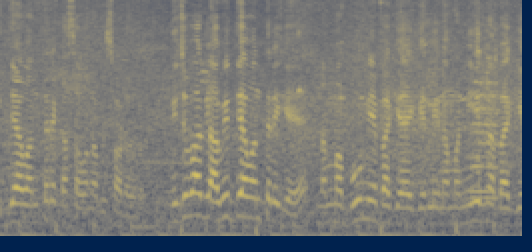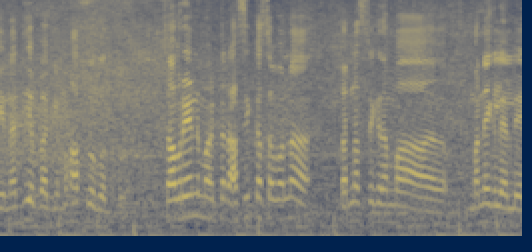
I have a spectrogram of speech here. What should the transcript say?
ವಿದ್ಯಾವಂತರೇ ಕಸವನ್ನು ಬಿಸಾಡೋದು. ನಿಜವಾಗ್ಲೂ ಅವಿದ್ಯಾವಂತರಿಗೆ ನಮ್ಮ ಭೂಮಿಯ ಬಗ್ಗೆ ಆಗಿರಲಿ, ನಮ್ಮ ನೀರಿನ ಬಗ್ಗೆ, ನದಿಯ ಬಗ್ಗೆ ಮಹತ್ವ ಗೊತ್ತು. ಸೊ ಅವ್ರೇನು ಮಾಡ್ತಾರೆ? ಹಸಿ ಕಸವನ್ನು ತನ್ನಷ್ಟಕ್ಕೆ ನಮ್ಮ ಮನೆಗಳಲ್ಲಿ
